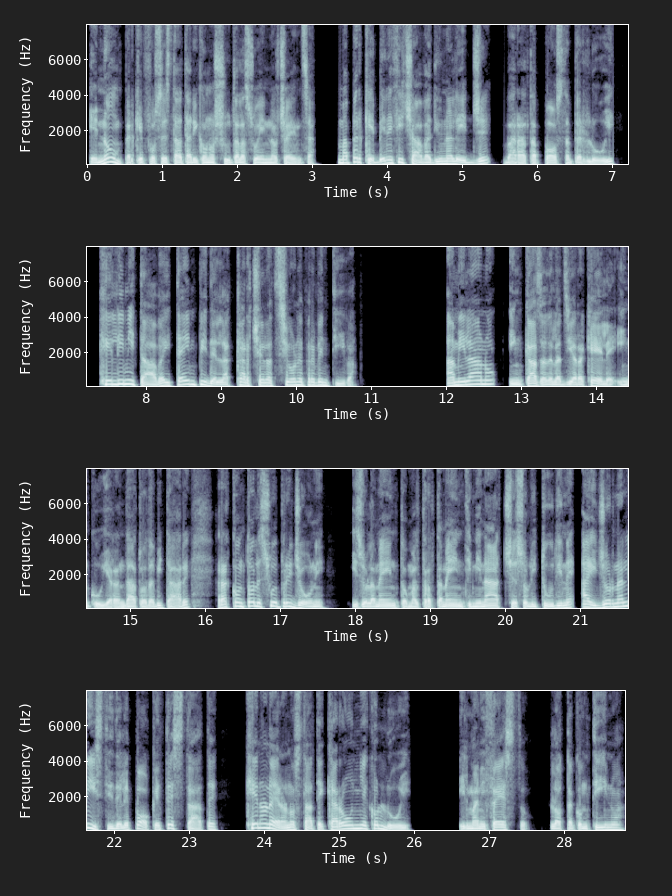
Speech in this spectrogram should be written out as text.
E non perché fosse stata riconosciuta la sua innocenza, ma perché beneficiava di una legge, varata apposta per lui, che limitava i tempi della carcerazione preventiva. A Milano, in casa della zia Rachele, in cui era andato ad abitare, raccontò le sue prigioni, isolamento, maltrattamenti, minacce, solitudine ai giornalisti delle poche testate che non erano state carogne con lui. Il manifesto, lotta continua,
